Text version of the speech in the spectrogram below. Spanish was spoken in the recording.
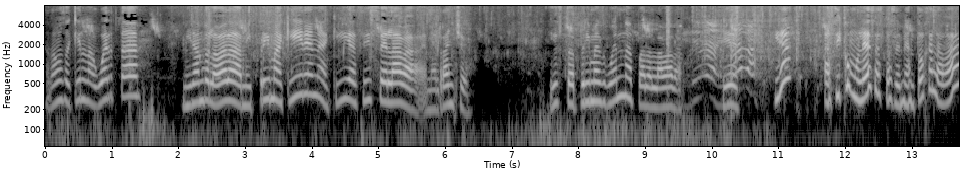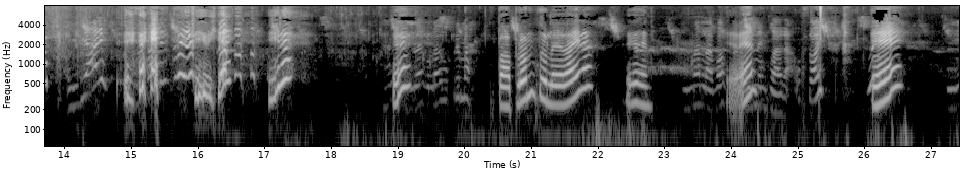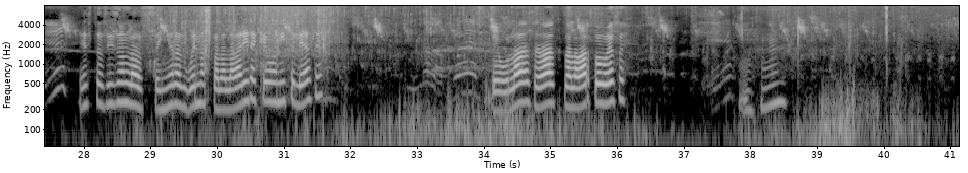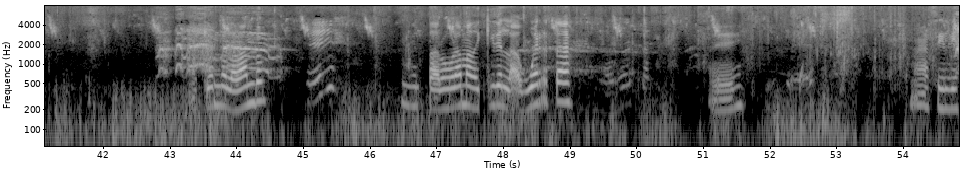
Andamos aquí en la huerta mirando lavar a mi prima Kiren. Aquí así se lava en el rancho. Y esta prima es buena para lavada. Mira, mira, así como lees, hasta se me antoja lavar. y bien, mira. ¿Eh? Para pronto le da, mira. Miren. ¿Ven? ¿Eh? Estas sí son las señoras buenas para lavar. Mira qué bonito le hace. De volada se va a lavar todo ese. Aquí anda lavando. el panorama de aquí de la huerta. Ah, Silvia.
